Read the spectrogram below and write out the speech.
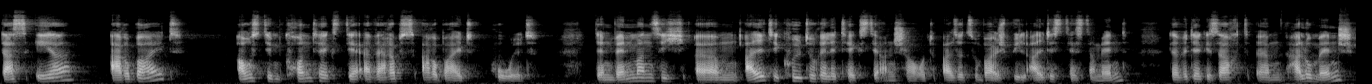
dass er Arbeit aus dem Kontext der Erwerbsarbeit holt. Denn wenn man sich ähm, alte kulturelle Texte anschaut, also zum Beispiel Altes Testament, da wird ja gesagt, ähm, hallo Mensch,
